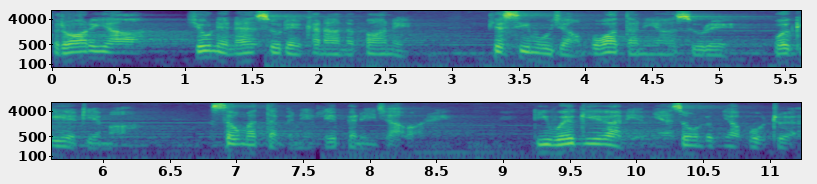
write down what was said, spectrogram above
တတော်ရီဟာရုပ်နဲ့နန်းဆိုတဲ့ခန္ဓာနှစ်ပါးနဲ့ ပျက်စီးမှုကြောင့်ဘဝတဏှာဆိုတဲ့ဝက်ကြီးရဲ့တဲမှာအဆုံးမသက်ပဲနဲ့လေးပက်နေကြပါတယ်။ဒီဝက်ကြီးကနေအများဆုံးလွတ်မြောက်ဖို့အတွက်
